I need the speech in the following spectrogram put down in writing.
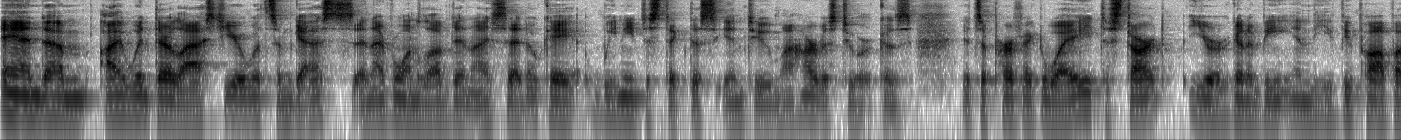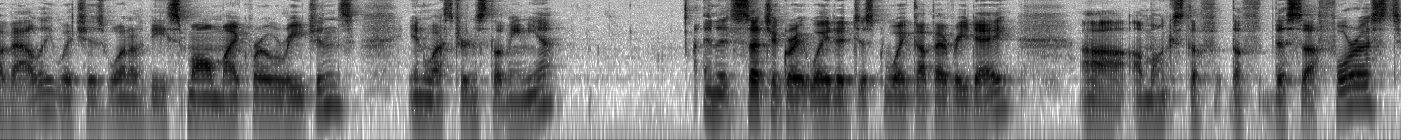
And um, I went there last year with some guests, and everyone loved it. And I said, okay, we need to stick this into my harvest tour because it's a perfect way to start. You're going to be in the Vipava Valley, which is one of the small micro regions in western Slovenia. And it's such a great way to just wake up every day uh, amongst the, the this uh, forest,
